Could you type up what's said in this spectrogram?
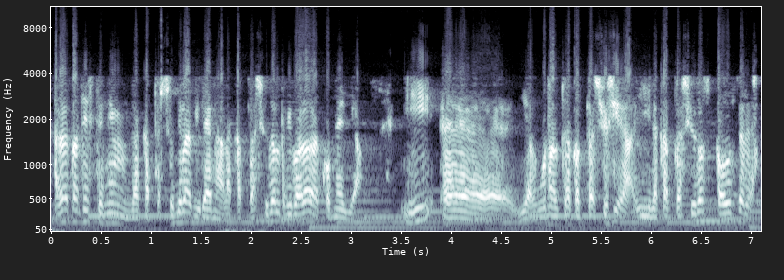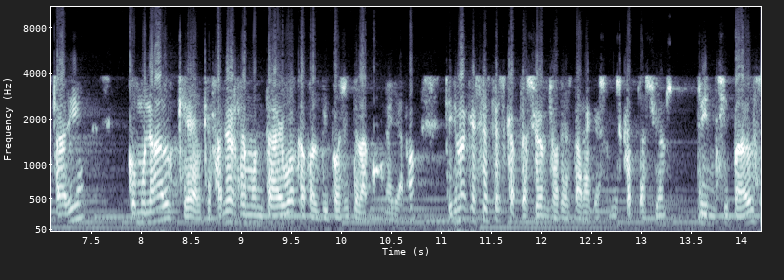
Ara mateix tenim la captació de la Virena, la captació del Rival a la Comella i, eh, i alguna altra captació, sí, i la captació dels pous de l'estadi comunal que el que fan és remuntar aigua cap al dipòsit de la Comella. No? Tenim aquestes tres captacions a des d'ara, que són les captacions principals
